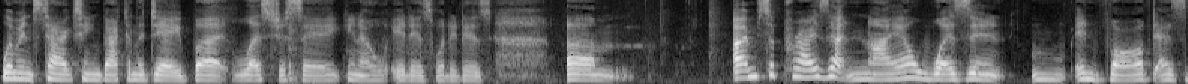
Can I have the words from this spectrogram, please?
women's tag team back in the day, but let's just say you know it is what it is. Um, I'm surprised that Nia wasn't involved as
